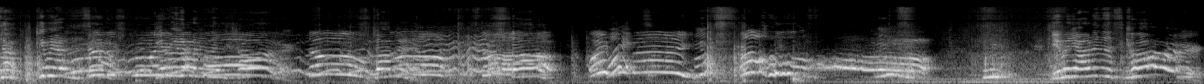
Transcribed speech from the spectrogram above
Stop! Get me out of this car! Get me out of this car! No. Stop it! Stop! Wait What? for me. Oh. Get me out of this car!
